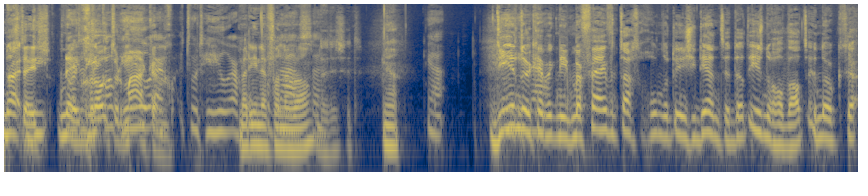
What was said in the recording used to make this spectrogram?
nou, steeds die, nee, groter maken? Erg, het wordt heel erg Marina van der Wel, dat is het. Ja. Die indruk heb ik niet, maar 8500 incidenten, dat is nogal wat. En ook de,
